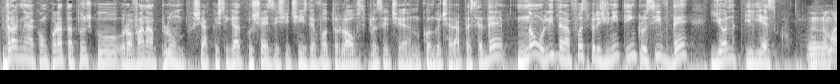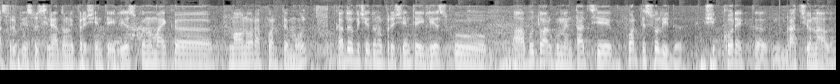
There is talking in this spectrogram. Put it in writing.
Dragnea a concurat atunci cu Rovana Plumb și a câștigat cu 65 de voturi la 18 în conducerea PSD. Noul lider a fost sprijinit inclusiv de Ion Iliescu. Nu m-a surprins susținerea domnului președinte Iliescu, numai că m-a onorat foarte mult. Ca de obicei, domnul președinte Iliescu a avut o argumentație foarte solidă și corectă, rațională.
